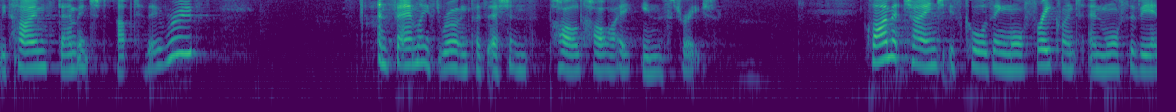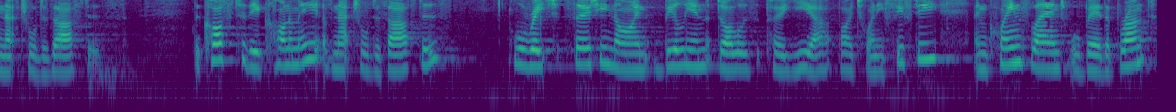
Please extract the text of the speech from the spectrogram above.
with homes damaged up to their roofs and families' ruined possessions piled high in the street. Climate change is causing more frequent and more severe natural disasters. The cost to the economy of natural disasters will reach $39 billion per year by 2050, and Queensland will bear the brunt,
